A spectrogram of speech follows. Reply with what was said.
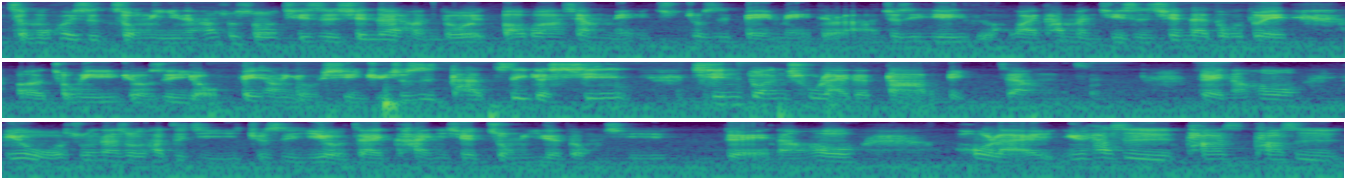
怎么会是中医呢？他就说，其实现在很多，包括像美，就是北美的啦，就是一些老外，他们其实现在都对呃中医就是有非常有兴趣，就是它是一个新新端出来的大饼这样子。对，然后因为我说那时候他自己就是也有在看一些中医的东西，对，然后后来因为他是他他是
